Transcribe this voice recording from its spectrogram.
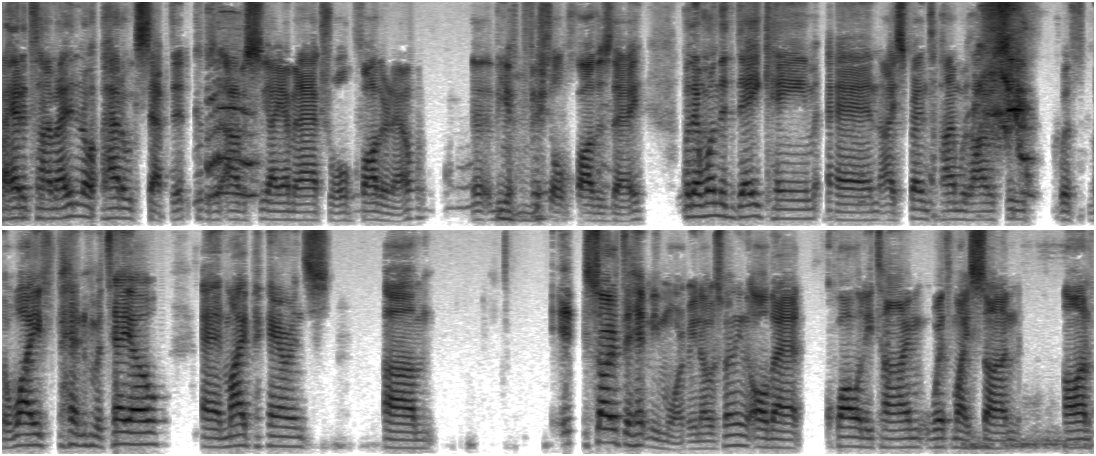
ahead of time. And I didn't know how to accept it because obviously I am an actual father now, uh, the Mhm. official Father's Day. But then when the day came and I spent time with obviously with the wife and Mateo and my parents, um, it started to hit me more. You know, spending all that quality time with my son on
